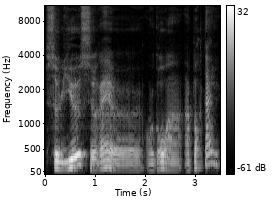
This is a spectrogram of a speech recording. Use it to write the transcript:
ce lieu serait euh, en gros un, un portail?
